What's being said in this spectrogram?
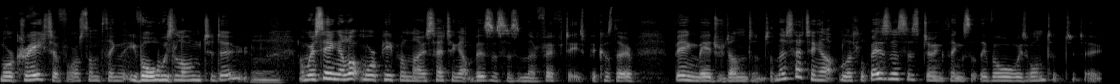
more creative or something that you've always longed to do. Mm. And we're seeing a lot more people now setting up businesses in their 50s because they're being made redundant and they're setting up little businesses doing things that they've always wanted to do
